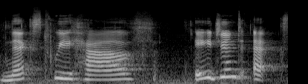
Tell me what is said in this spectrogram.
Next, we have Agent X.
